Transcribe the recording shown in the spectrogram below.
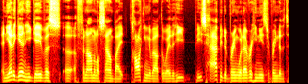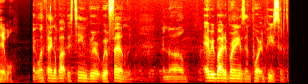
And yet again, he gave us a, a phenomenal soundbite talking about the way that he, he's happy to bring whatever he needs to bring to the table. One thing about this team, we're, we're family. And um, everybody brings an important piece to the,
